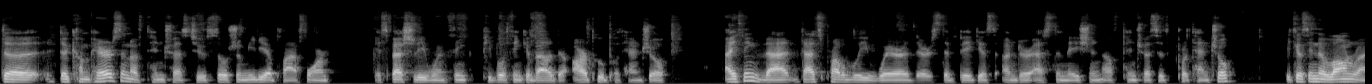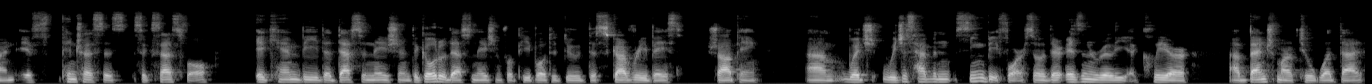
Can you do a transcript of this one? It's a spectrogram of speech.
the the comparison of Pinterest to social media platform, especially when think people think about the ARPU potential, I think that that's probably where there's the biggest underestimation of Pinterest's potential, because in the long run, if Pinterest is successful, it can be the destination, the go-to destination for people to do discovery-based shopping, um, which we just haven't seen before. So there isn't really a clear uh, benchmark to what that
